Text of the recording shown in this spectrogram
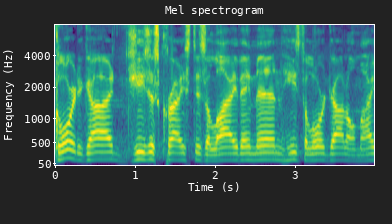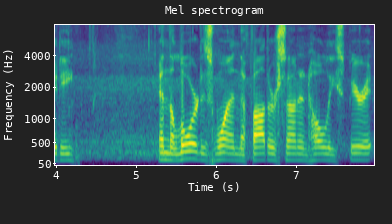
Glory to God. Jesus Christ is alive. Amen. He's the Lord God Almighty. And the Lord is one, the Father, Son, and Holy Spirit.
